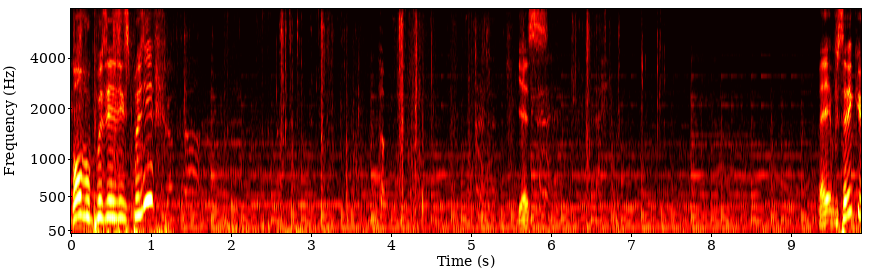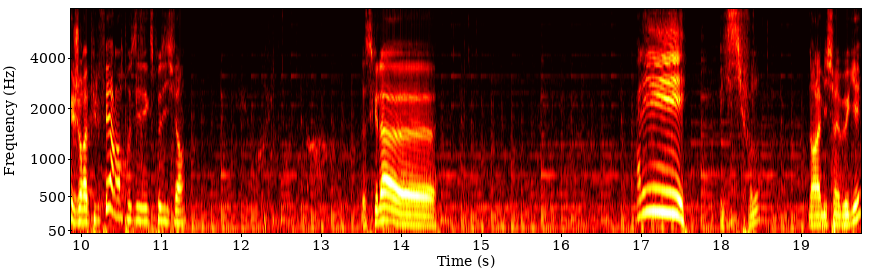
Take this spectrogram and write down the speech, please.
Bon vous posez les explosifs. Yes Vous savez que j'aurais pu le faire hein, poser des explosifs hein. Parce que là euh... Allez Mais qu'est-ce qu'ils font Non la mission est buggée?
